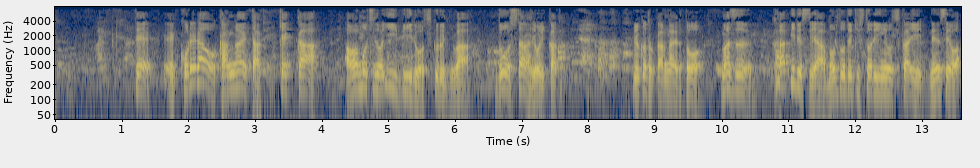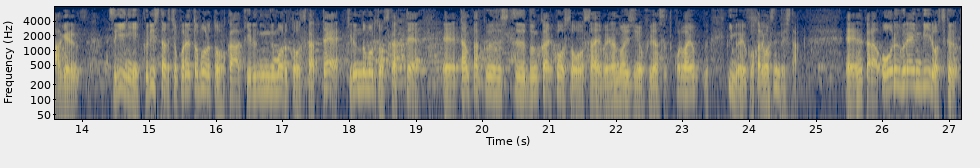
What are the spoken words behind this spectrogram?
でこれらを考えた結果泡持ちのいいビールを作るにはどうしたらよいかと。いうことを考えるとまずカラピルスやモルトデキストリンを使い粘性を上げる。次にクリスタルチョコレートモルトほか kilning モルトを使って kilned malt を使って、えー、タンパク質分解酵素を抑えメラノイジンを増やす。これは意味がよく分かりませんでした、えー、それから all grain ビールを作る。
